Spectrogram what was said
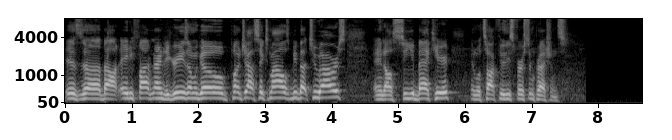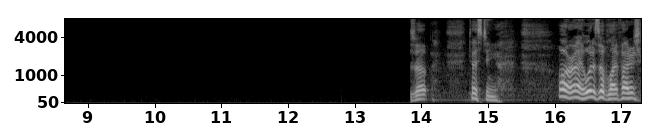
is uh, about 85, 90 degrees. I'm gonna go punch out six miles, be about two hours, and I'll see you back here and we'll talk through these first impressions. Is up, testing. All right, what is up, light fighters?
